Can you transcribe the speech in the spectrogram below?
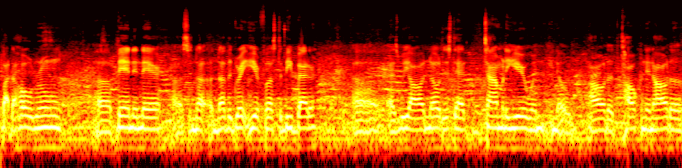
about the whole room uh, being in there. Uh, it's ano- another great year for us to be better. Uh, as we all know, this that time of the year when you know all the talking and all the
